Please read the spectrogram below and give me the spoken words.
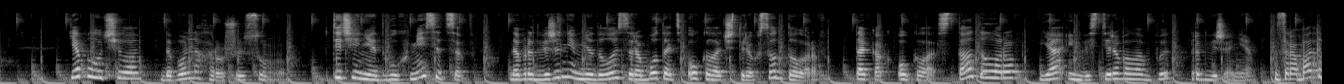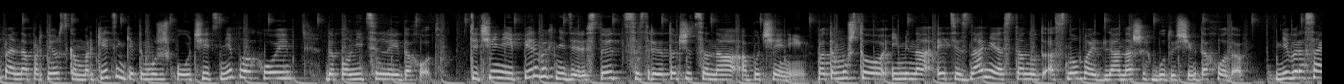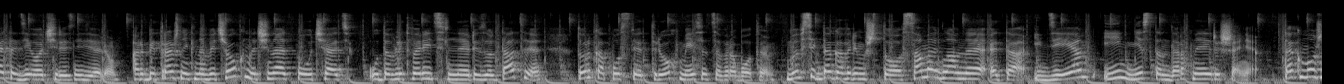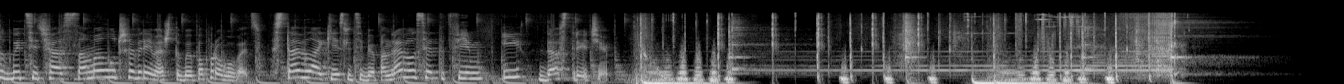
Я получила довольно хорошую сумму. В течение двух месяцев на продвижение мне удалось заработать около 400 долларов, так как около 100 долларов я инвестировала в продвижение. Зарабатывая на партнерском маркетинге, ты можешь получить неплохой дополнительный доход. В течение первых недель стоит сосредоточиться на обучении, потому что именно эти знания станут основой для наших будущих доходов. Не бросай это дело через неделю. Арбитражник-новичок начинает получать удовлетворительные результаты только после трех месяцев работы. Мы всегда говорим, что самое главное – это идея и нестандартные решения. Так может быть сейчас самое лучшее время, чтобы попробовать. Ставь лайк, если тебе понравился этот фильм и до встречи! パシッ。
